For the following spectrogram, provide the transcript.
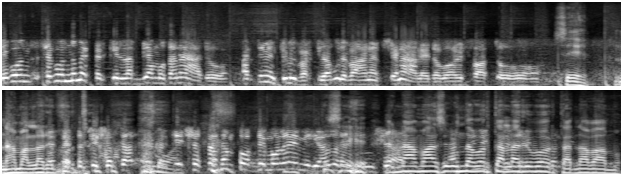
Secondo, secondo me perché l'abbiamo sanato, altrimenti lui partiva pure per la nazionale dopo aver fatto Sì. Andiamo all'aeroporto. Perché c'è, stata, perché c'è stata un po' di polemica, allora Sì, si cominciava. andavamo la seconda volta all'aeroporto, andavamo.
